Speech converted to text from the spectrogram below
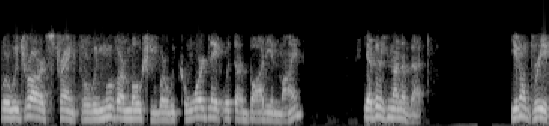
where we draw our strength, where we move our motion, where we coordinate with our body and mind. Yeah, there's none of that. You don't breathe.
